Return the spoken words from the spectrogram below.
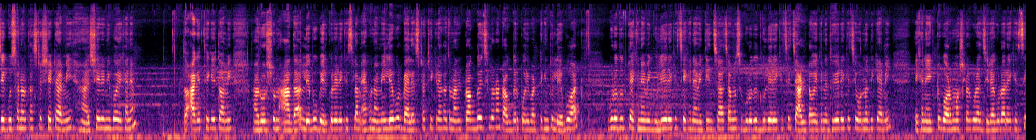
যে গুছানোর কাজটা সেটা আমি সেরে নিব এখানে। তো আগের থেকেই তো আমি রসুন, আদা, লেবু বের করে রেখেছিলাম। এখন আমি লেবুর ব্যালেন্সটা ঠিক রাখার জন্য মানে টক দই ছিল না, টক দইয়ের পরিবর্তে কিন্তু লেবু আর গুঁড়ো দুধটা এখানে আমি গুলিয়ে রেখেছি। এখানে আমি তিন চা চামচ গুঁড়ো দুধ গুলিয়ে রেখেছি, চালটাও এখানে ধুয়ে রেখেছি। অন্যদিকে আমি এখানে একটু গরম মশলার গুঁড়া, জিরা গুঁড়া রেখেছি।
